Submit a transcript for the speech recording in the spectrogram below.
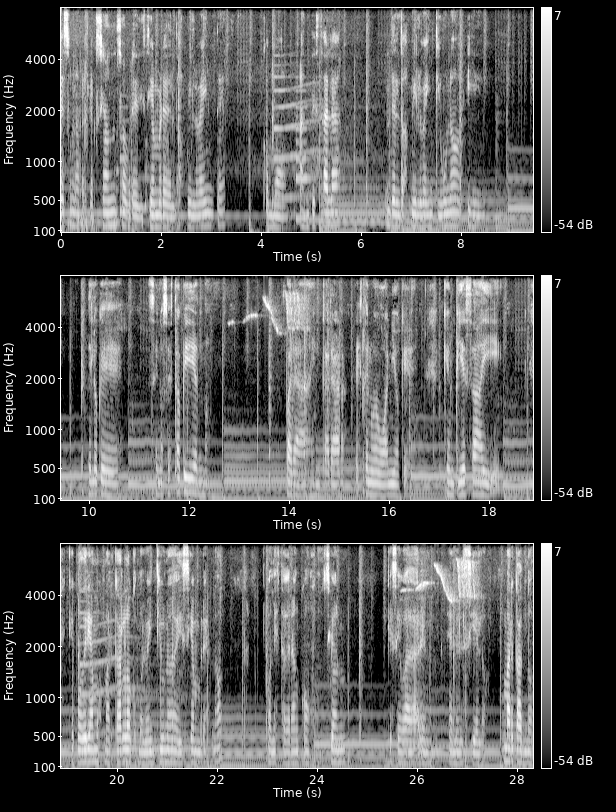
Es una reflexión sobre diciembre del 2020 como antesala del 2021 y de lo que se nos está pidiendo para encarar este nuevo año que, que empieza y que podríamos marcarlo como el 21 de diciembre, ¿no? Con esta gran conjunción que se va a dar en, en el cielo, marcando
